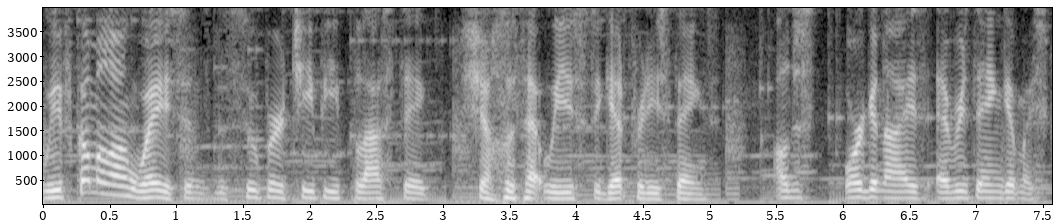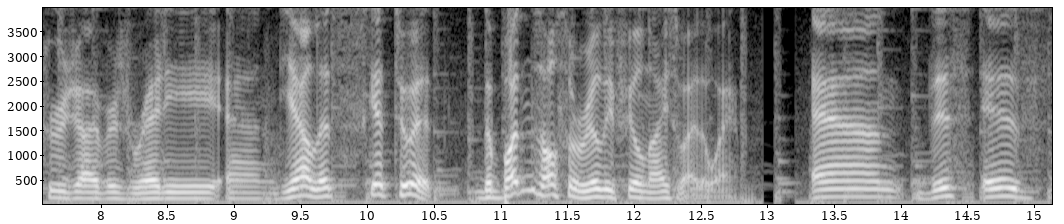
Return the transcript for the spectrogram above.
We've come a long way since the super cheapy plastic shells that we used to get for these things. I'll just organize everything, get my screwdrivers ready, and yeah, let's get to it. The buttons also really feel nice by the way. And this is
